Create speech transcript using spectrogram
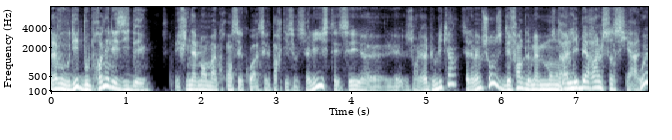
Là, vous vous dites, vous prenez les idées. Mais finalement, Macron, c'est quoi? C'est le Parti socialiste et c'est euh, sont les Républicains. C'est la même chose. Ils défendent le même monde. un libéral social. Oui,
